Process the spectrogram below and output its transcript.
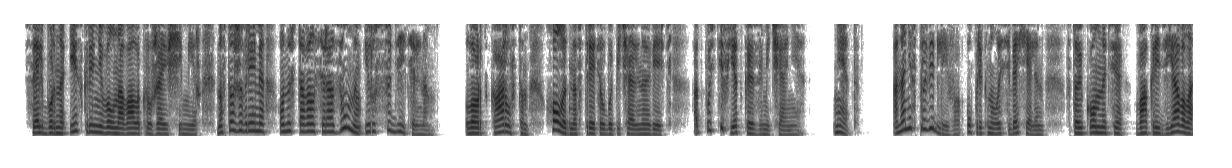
Сельбурна искренне волновал окружающий мир, но в то же время он оставался разумным и рассудительным. Лорд Карлстон холодно встретил бы печальную весть, отпустив едкое замечание. Нет, она несправедлива, упрекнула себя Хелен. В той комнате в акре дьявола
